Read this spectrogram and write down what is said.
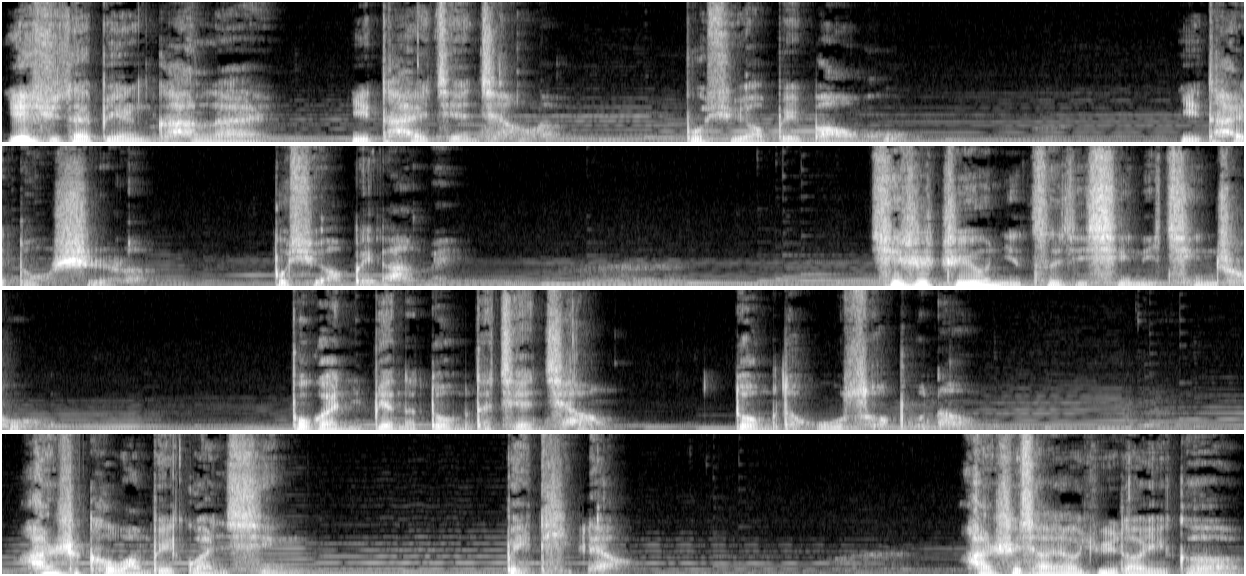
也许在别人看来，你太坚强了，不需要被保护；你太懂事了，不需要被安慰。其实只有你自己心里清楚。不管你变得多么的坚强，多么的无所不能，还是渴望被关心、被体谅，还是想要遇到一个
